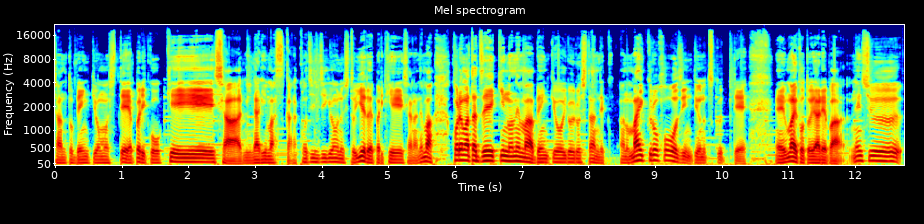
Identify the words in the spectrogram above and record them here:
ちゃんと勉強もして、やっぱりこう、経営者になりますから、個人事業主といえどやっぱり経営者なんで、まあ、これまた税金のね、まあ、勉強をいろいろしたんで、あの、マイクロ法人っていうのを作って、えー、うまいことやれば、年収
